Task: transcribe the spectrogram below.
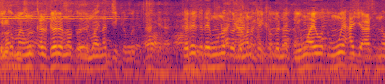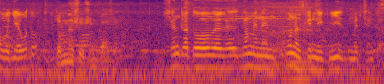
એ કે હું કાલ ઘરે નહોતો એટલે મને નથી ખબર. ઘરે કદાચ હું નહોતો એટલે મને કંઈ ખબર નથી. હું આવ્યો તો હું આજે આઠ નવ વાગે આવ્યો હતો તમને શું શંકા છે? શંકા તો હવે ગમે ને કોણ જ કરી નાખ્યું એ જ મારી શંકા.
